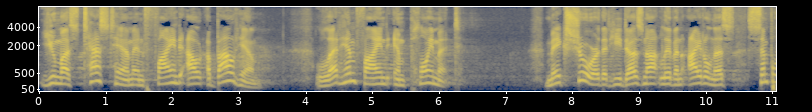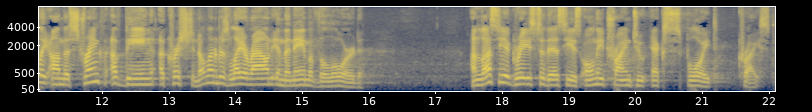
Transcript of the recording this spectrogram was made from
you must test him and find out about him. Let him find employment. Make sure that he does not live in idleness simply on the strength of being a Christian. Don't let him just lay around in the name of the Lord. Unless he agrees to this, he is only trying to exploit Christ.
